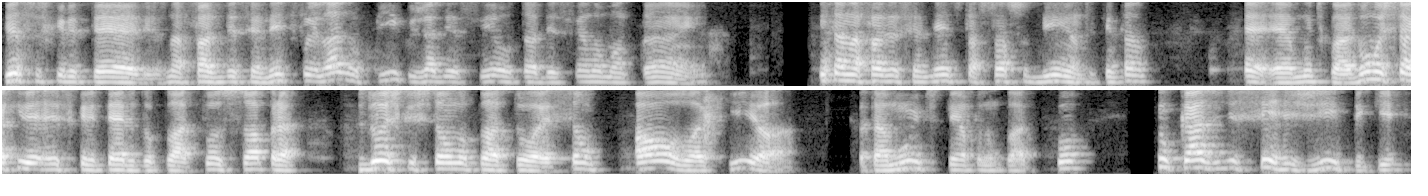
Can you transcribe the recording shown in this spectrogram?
esses critérios na fase descendente foi lá no pico, já desceu, está descendo a montanha. Quem está na fase ascendente está só subindo. Quem está é, é, muito claro. Vou mostrar aqui esse critério do platô só para dois que estão no platô. É São Paulo aqui, ó, está muito tempo no platô. E o caso de Sergipe, que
